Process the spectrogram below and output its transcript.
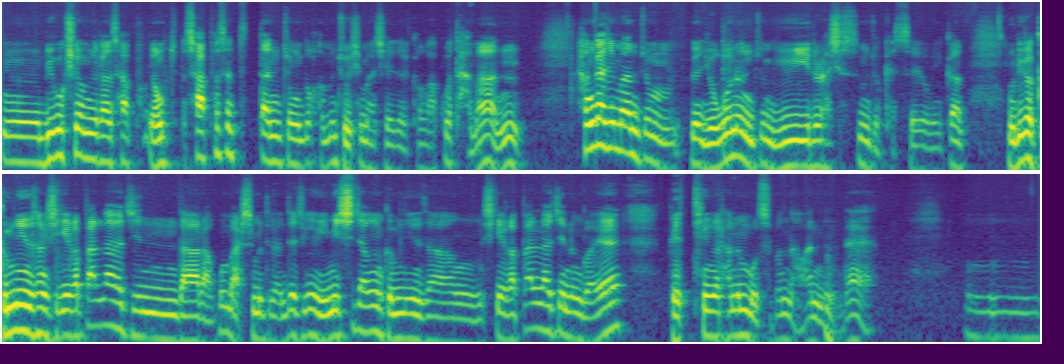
음, 미국 시험률 한 4, 4%단 정도 가면 조심하셔야 될 것 같고 다만 한 가지만 좀 요거는 좀 유의를 하셨으면 좋겠어요. 그러니까 우리가 금리 인상 시계가 빨라진다라고 말씀을 드렸는데 지금 이미 시장은 금리 인상 시계가 빨라지는 거에 베팅을 하는 모습은 나왔는데 음,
